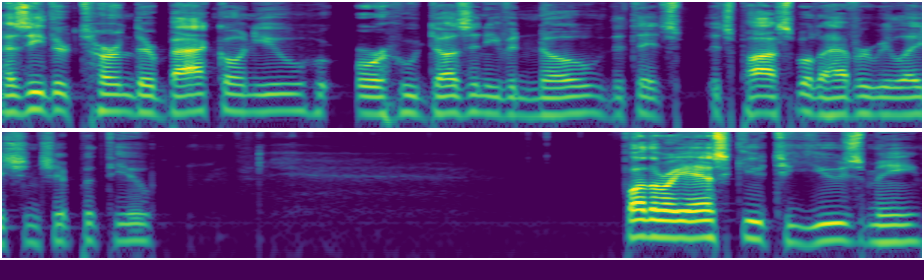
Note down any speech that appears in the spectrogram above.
has either turned their back on you or who doesn't even know that it's, it's possible to have a relationship with you. Father, I ask you to use me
